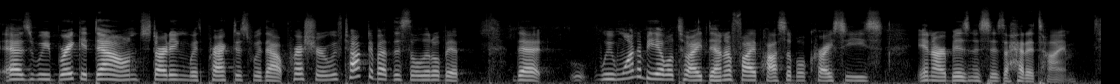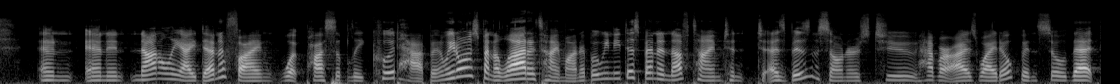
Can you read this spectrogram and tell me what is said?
as we break it down, starting with practice without pressure, we've talked about this a little bit that we want to be able to identify possible crises in our businesses ahead of time and and in not only identifying what possibly could happen we don't spend a lot of time on it but we need to spend enough time to, to, as business owners to have our eyes wide open so that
